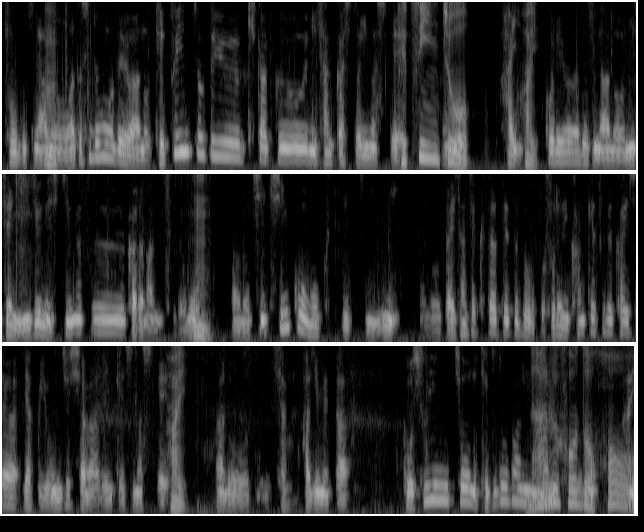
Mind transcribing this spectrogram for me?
そうですね。あの、私どもでは、あの、鉄印帳という企画に参加しておりまして、鉄印帳、はい。はい、これはですね、あの、2020年7月からなんですけども、うん、あの、地域振興を目的に、あの、第三セクター鉄道とそれに関係する会社約40社が連携しまして、はい、あの、さ始めた、御朱印帳の鉄道版なるほど、はい。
